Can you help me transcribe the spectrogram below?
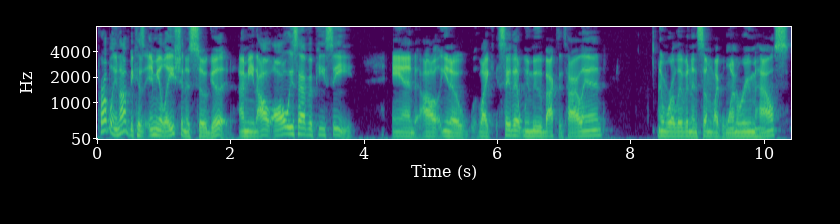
Probably not because emulation is so good. I mean, I'll always have a PC and I'll, you know, like say that we move back to Thailand and we're living in some like one room house,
